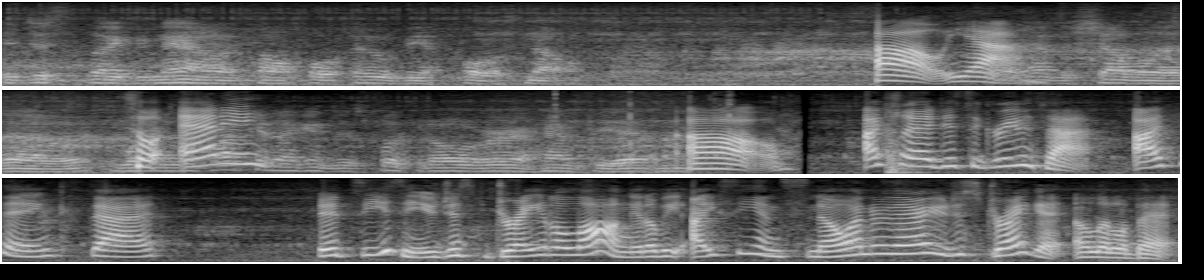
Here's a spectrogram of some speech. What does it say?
it just, like now, it's all full, it would be full of snow. Oh, yeah. I have to shovel it out. So any... Bucket, I can just flip it over, empty it. Oh. Actually, I disagree with that. I think that it's easy. You just drag it along. It'll be icy and snow under there. You just drag it a little bit.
